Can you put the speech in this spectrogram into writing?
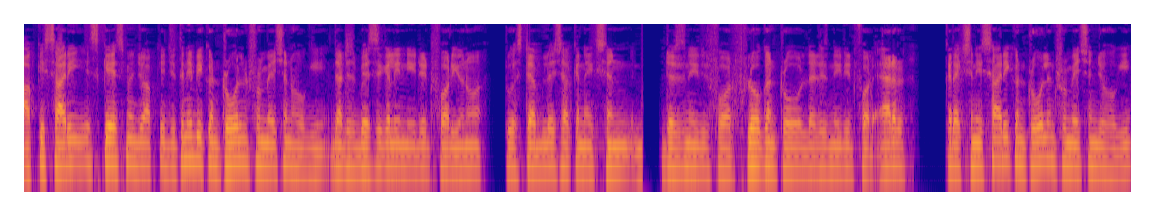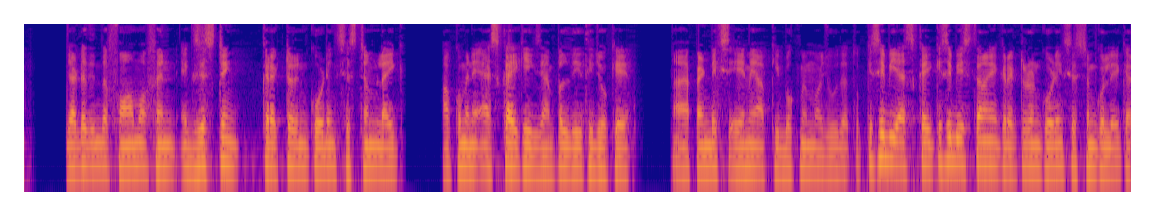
آپ کی ساری اس کیس میں جو آپ کی جتنی بھی کنٹرول انفارمیشن ہوگی that is basically needed for you know to establish a connection that is needed for flow control that is needed for error correction یہ ساری کنٹرول انفارمیشن جو ہوگی that is in the form of an existing character encoding system like آپ کو میں نے ایس کا کی ایگزامپل دی تھی جو کہ اپینڈکس اے میں آپ کی بک میں موجود ہے تو کسی بھی ایس کا کسی بھی اس طرح کے کریکٹر ان کوڈنگ سسٹم کو لے کر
